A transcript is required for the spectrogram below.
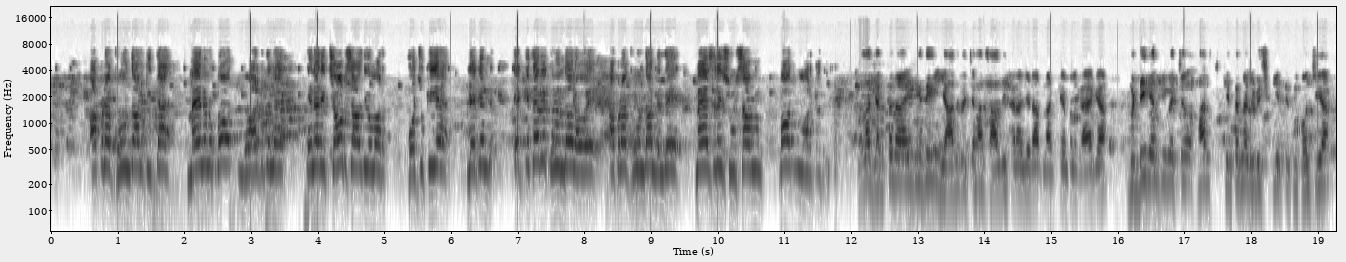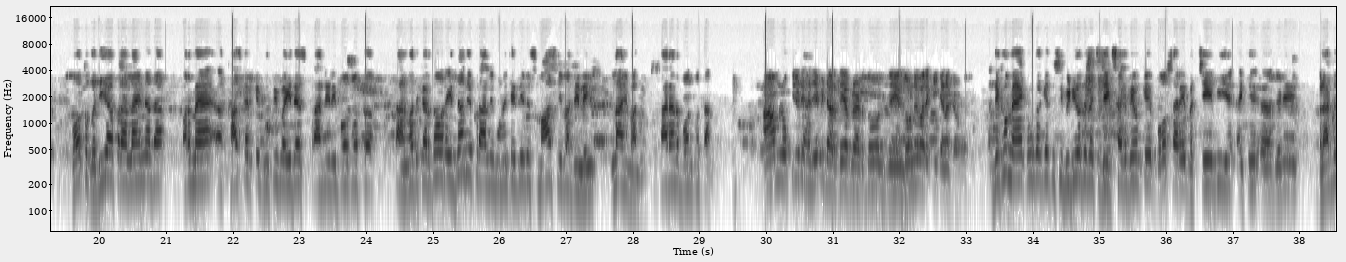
ਆਪਣਾ ਖੂਨਦਾਨ ਕੀਤਾ ਮੈਂ ਇਹਨਾਂ ਨੂੰ ਬਹੁਤ ਮੁਬਾਰਕ ਦਿੰਦਾ ਇਹਨਾਂ ਦੀ 64 ਸਾਲ ਦੀ ਉਮਰ ਹੋ ਚੁੱਕੀ ਹੈ। ਲੇਕਿਨ ਇਹ ਕਿਤੇ ਵੀ ਖੂਨਦਾਨ ਹੋਵੇ ਆਪਣਾ ਖੂਨਦਾਨ ਦਿੰਦੇ ਮੈਂ ਇਸ ਲਈ ਸੂਦ ਸਾਹਿਬ ਨੂੰ ਬਹੁਤ ਮੁਬਾਰਕਾਂ ਦਿੰਦਾ ਮਤਲਬ ਜਗਤ ਨਾਰਾਇਣ ਜੀ ਦੀ ਯਾਦ ਵਿੱਚ ਹਰ ਸਾਲ ਦੀ ਤਰ੍ਹਾਂ ਜਿਹੜਾ ਬਲੱਡ ਕੈਂਪ ਲਗਾਇਆ ਗਿਆ ਵੱਡੀ ਗਿਣਤੀ ਵਿੱਚ ਹਰ ਖੇਤਰ ਨਾਲ ਜੁੜੀ ਸ਼ਖਸੀਅਤ ਇੱਥੇ ਪਹੁੰਚੀ ਆ। ਬਹੁਤ ਵਧੀਆ ਉਪਰਾਲਾ ਇਹਨਾਂ ਦਾ ਔਰ ਮੈਂ ਖਾਸ ਕਰਕੇ ਗੋਪੀ ਬਾਈ ਦਾ ਇਸ ਉਪਰਾਲੇ ਲਈ ਬਹੁਤ ਬਹੁਤ ਧੰਨਵਾਦ ਕਰਦਾ ਔਰ ਇਦਾਂ ਦੇ ਉਪਰਾਲੇ ਹੋਣੇ ਚਾਹੀਦੇ ਜਿਹੜੇ ਸਮਾਜ ਸੇਵਾ ਦੇ ਲਈ ਲਾਹੇਵੰਦ ਸਾਰਿਆਂ ਦਾ ਬਹੁਤ ਬਹੁਤ ਧੰਨਵਾਦ। ਆਮ ਲੋਕ ਜਿਹੜੇ ਹਜੇ ਵੀ ਡਰਦੇ ਆ ਬਲੱਡ ਤੋਂ ਦੇਣ ਤੋਂ ਉਹਦੇ ਬਾਰੇ ਕੀ ਕਹਿਣਾ ਚਾਹੋਗੇ? ਦੇਖੋ ਮੈਂ ਕਹੂੰਗਾ ਕਿ ਤੁਸੀਂ ਵੀਡੀਓ ਦੇ ਵਿੱਚ ਦੇਖ ਸਕਦੇ ਹੋ ਕਿ ਬਹੁਤ ਸਾਰੇ ਬੱਚੇ ਵੀ ਇਹ- ਇੱਥੇ ਅ, ਜਿਹੜੇ ਬਲੱਡ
